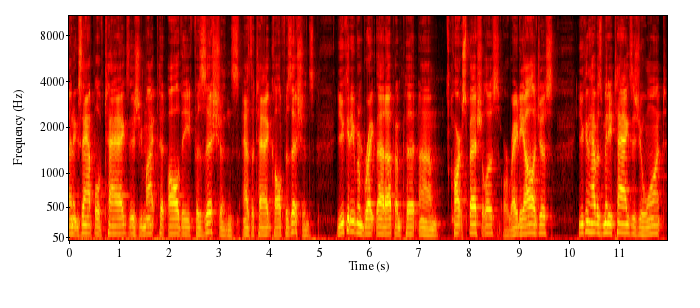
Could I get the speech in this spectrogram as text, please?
an example of tags is you might put all the physicians as a tag called physicians. You could even break that up and put um, heart specialists or radiologists. You can have as many tags as you want.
